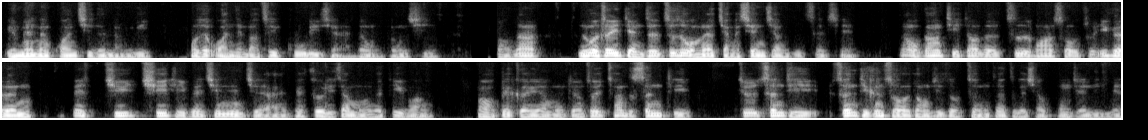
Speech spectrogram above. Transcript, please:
有没有那关系的能力，或者完全把自己孤立起来这种东西。哦，那如果这一点，这这是我们要讲的现象是这些。那我刚刚提到的自发受阻，一个人被躯躯体被禁锢起来，被隔离在某一个地方，哦，被隔离在某个地方，所以他的身体。就是身体，身体跟所有东西都只能在这个小空间里面，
